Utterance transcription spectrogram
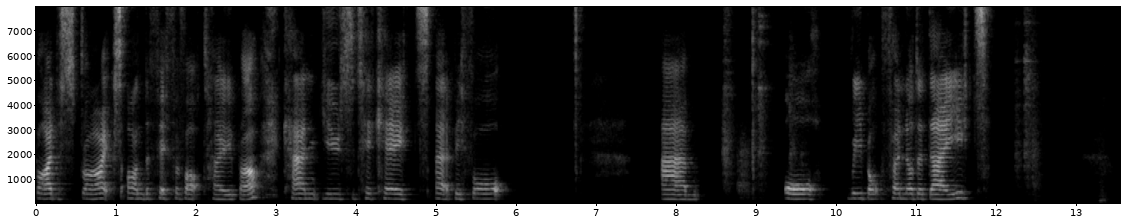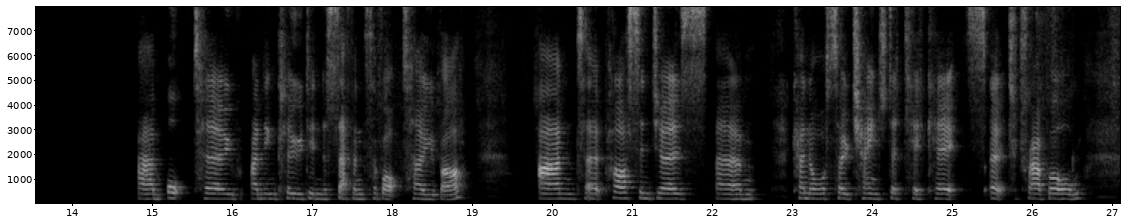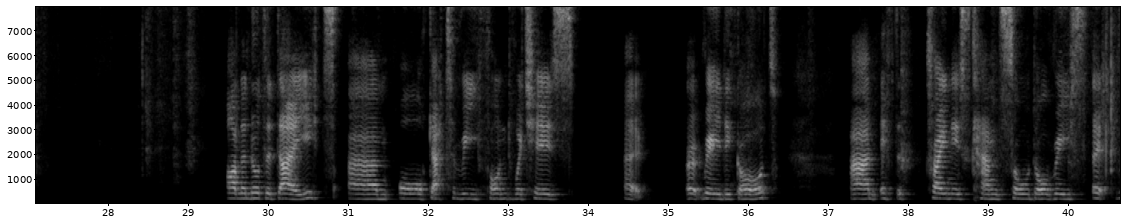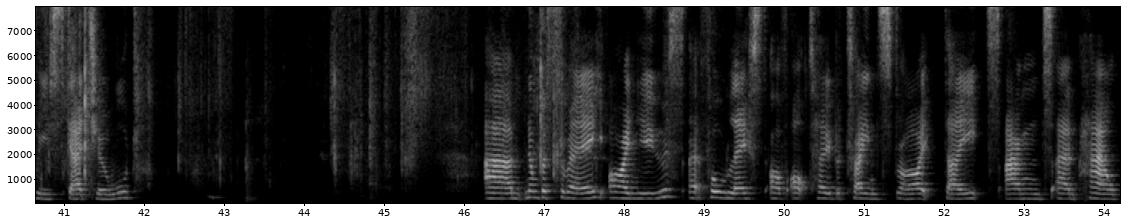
by the strikes on the 5th of October can use the tickets uh, before um, or rebook for another date um, up to and including the 7th of October. And uh, passengers um, can also change their tickets uh, to travel on another date um, or get a refund, which is uh, uh, really good. And if the train is cancelled or res uh, rescheduled. Um, number three, I News, a full list of October train strike dates and um, how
